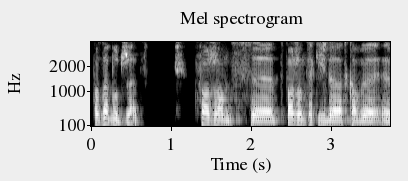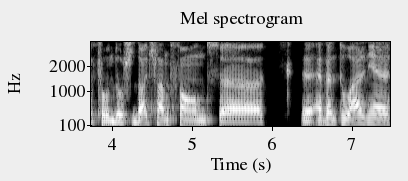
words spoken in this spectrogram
poza budżet. Tworząc, e, tworząc jakiś dodatkowy e, fundusz, Deutschlandfonds, ewentualnie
